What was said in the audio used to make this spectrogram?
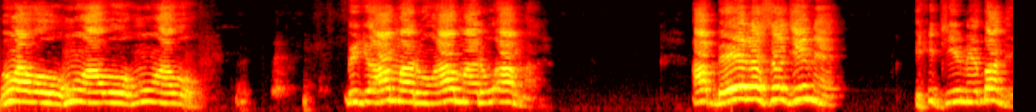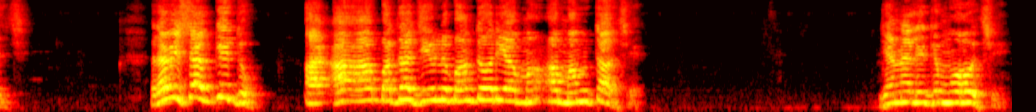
હું આવો હું આવો હું આવો. બીજું આ મારું આ મારું આ મારું. આ બે રસ છે ને, એ જીવને બાંધે છે. રવિ સાહેબ કીધું, આ આ બધા જીવને બાંધવાની આ મમતા છે. જેના લીધે મોહ છે.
